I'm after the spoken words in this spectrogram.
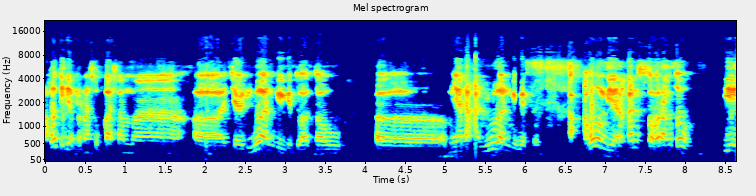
aku tidak pernah suka sama uh, cewek duluan kayak gitu atau uh, menyatakan duluan kayak gitu. Aku membiarkan seseorang tuh dia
